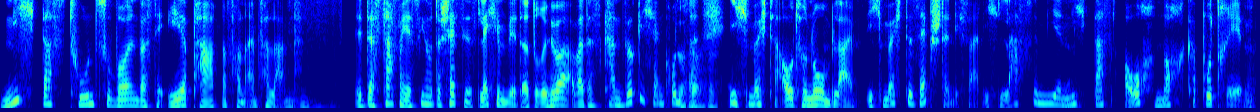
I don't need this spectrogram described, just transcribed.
nicht das tun zu wollen, was der Ehepartner von einem verlangt. Mhm. Das darf man jetzt nicht unterschätzen, jetzt lächeln wir darüber, aber das kann wirklich ein Grund sein. Ich möchte autonom bleiben. Ich möchte selbstständig sein. Ich lasse mir ja. nicht das auch noch kaputt reden. Ja.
